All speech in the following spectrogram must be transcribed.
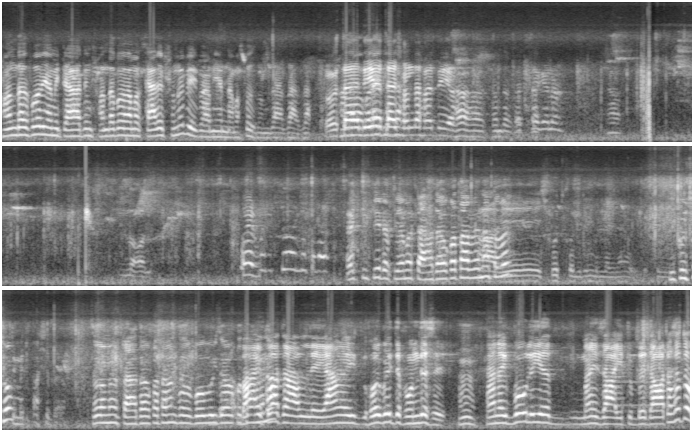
সন্ধ্যার পরে আমি টাকা দিম সন্ধ্যার পর আমার কারেকশন হবে এবার আমি আর নামাজ পড়লাম যা যা যা। তাই দিয়ে তাই সন্ধ্যা পর হ্যাঁ হ্যাঁ সন্ধ্যার পর। আচ্ছা কেন হ্যাঁ। এই তুই কি তুই আমার টাকা দেওয়ার কথা হবে না তবে? সুদ করি তুমি লাগে কি কইছো? তুমি পাশে দাও তুই আমার টাকা দেওয়ার কথা হবে বউ বউ যাওয়ার কথা ভাই কথা আনলে আমি ওই হইবে ফোন দিয়েছে। হ্যাঁ বউ লিয়ে মানে যা একটু দাওয়াত আছে তো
